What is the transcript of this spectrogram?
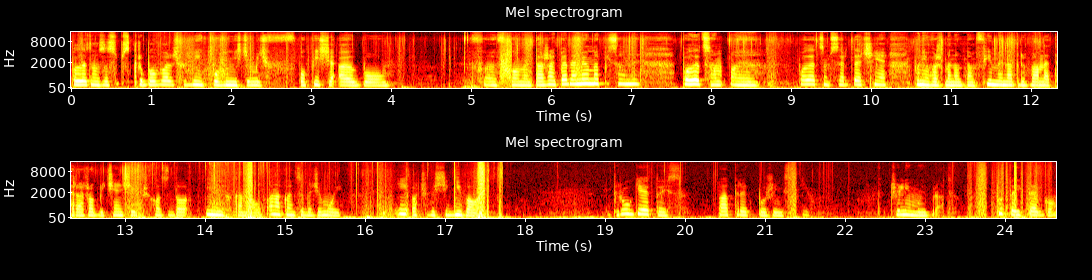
Polecam zasubskrybować, link powinniście mieć w opisie albo w, w komentarzach będę miał napisany. Polecam, y, polecam serdecznie, ponieważ będą tam filmy nagrywane. Teraz robię cięcie i przychodzę do innych kanałów, a na końcu będzie mój. I oczywiście giveaway. Drugie to jest Patryk Bożyński, czyli mój brat. Tutaj tego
